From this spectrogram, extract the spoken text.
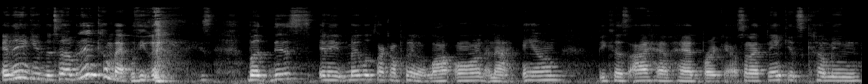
and then get in the tub and then come back with you guys. But this, and it may look like I'm putting a lot on, and I am because I have had breakouts, and I think it's coming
